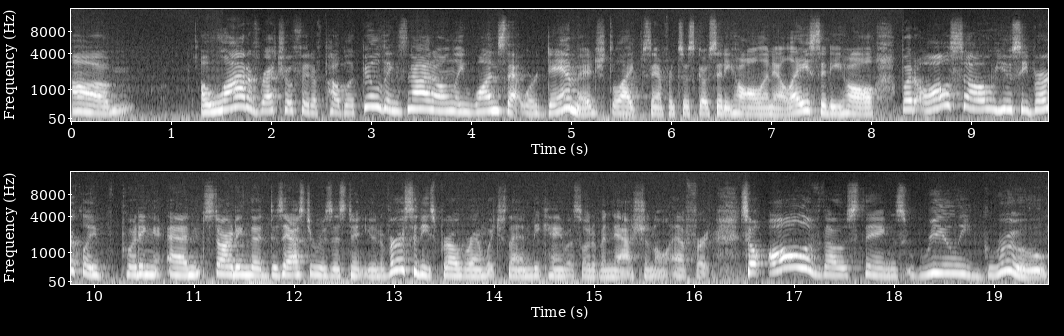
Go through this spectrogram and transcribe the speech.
um, a lot of retrofit of public buildings, not only ones that were damaged, like San Francisco City Hall and LA City Hall, but also UC Berkeley putting and starting the disaster resistant universities program, which then became a sort of a national effort. So all of those things really grew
